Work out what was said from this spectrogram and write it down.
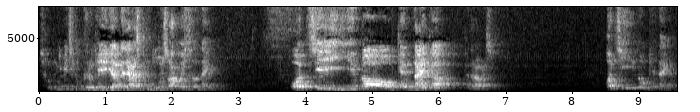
형님이 지금 그렇게 얘기하는데 내가 지금 무엇을 하고 있었나요? 이유가 없겠나이까 하더라고 했습니다. 어찌 이유가 없겠나이까?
